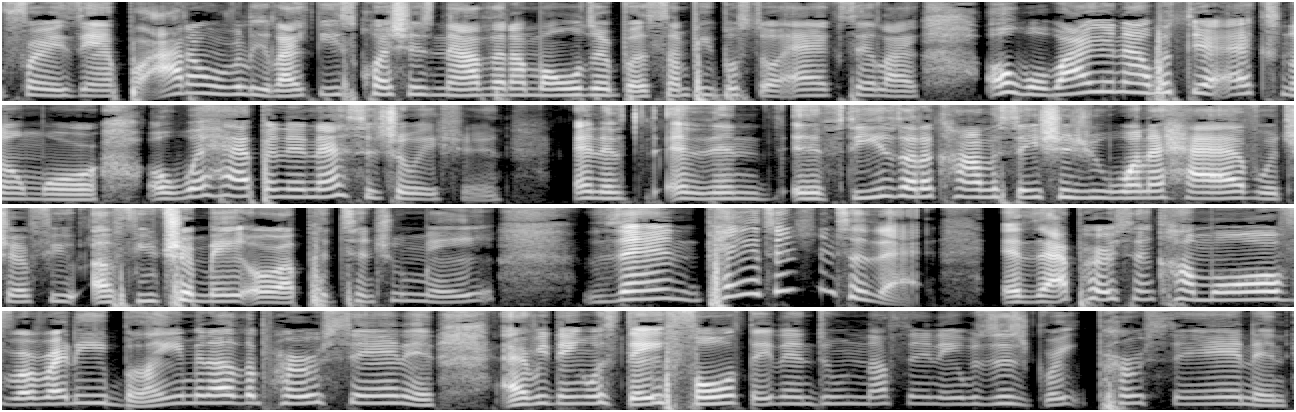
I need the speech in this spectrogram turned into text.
for example, I don't really like these questions now that I'm older, but some people still ask it like, "Oh, well, why are you not with your ex no more?" or "What happened in that situation?" And if and then if these are the conversations you want to have with your fu- a future mate or a potential mate then pay attention to that. If that person come off already blaming other person and everything was their fault they didn't do nothing they was this great person and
